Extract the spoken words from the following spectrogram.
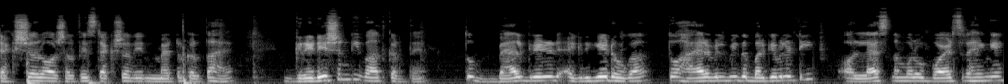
टेक्सचर और सरफेस टेक्सचर ये मैटर करता है। ग्रेडेशन की बात करते हैं तो बेल ग्रेडेड एग्रीगेट होगा तो higher will be the workability और लेस नंबर ऑफ़ बॉयड्स रहेंगे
